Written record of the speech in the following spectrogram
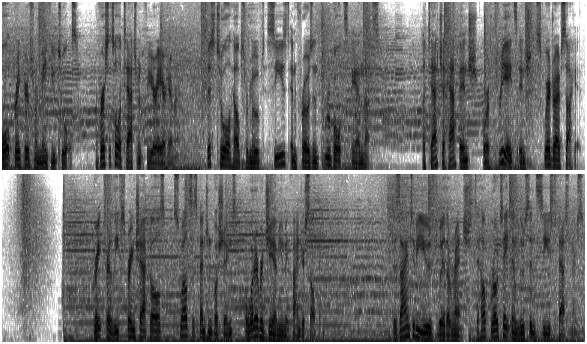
Bolt Breakers from Mayhew Tools, a versatile attachment for your air hammer. This tool helps remove seized and frozen through bolts and nuts. Attach a half inch or 3 8 inch square drive socket. Great for leaf spring shackles, swelled suspension bushings, or whatever jam you may find yourself in. Designed to be used with a wrench to help rotate and loosen seized fasteners.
